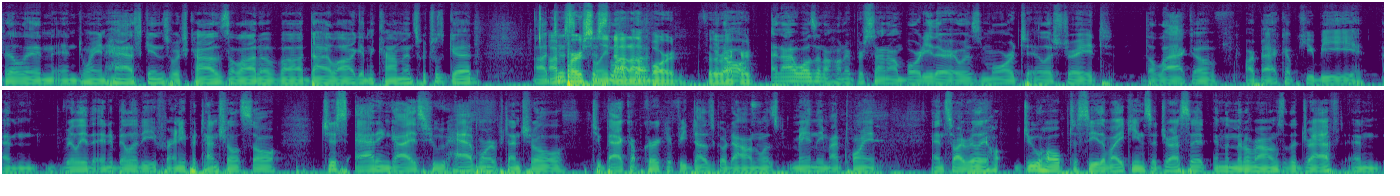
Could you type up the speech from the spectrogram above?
fill in in Dwayne Haskins, which caused a lot of uh, dialogue in the comments, which was good. Uh, I'm just- personally just not on the- board for the know, record. And I wasn't 100% on board either. It was more to illustrate the lack of our backup QB and really the inability for any potential. So just adding guys who have more potential to back up Kirk if he does go down was mainly my point. And so I really ho- do hope to see the Vikings address it in the middle rounds of the draft and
